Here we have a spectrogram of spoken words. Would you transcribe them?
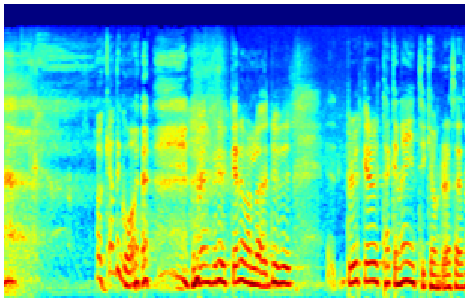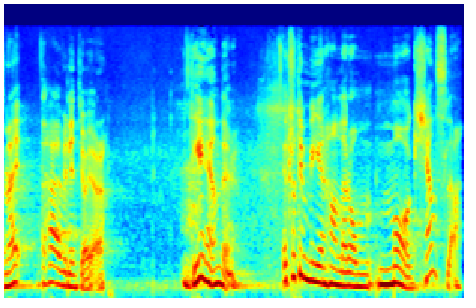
Då kan det gå. Men brukar du, hålla, du, brukar du tacka nej till kunder och säga nej, det här vill inte jag göra? Det händer. Jag tror att det mer handlar om magkänsla.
